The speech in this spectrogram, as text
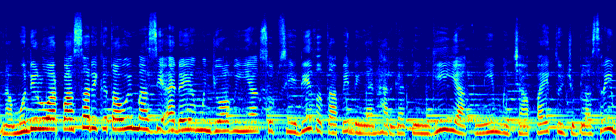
Namun di luar pasar diketahui masih ada yang menjual minyak subsidi tetapi dengan harga tinggi yakni mencapai Rp17.000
